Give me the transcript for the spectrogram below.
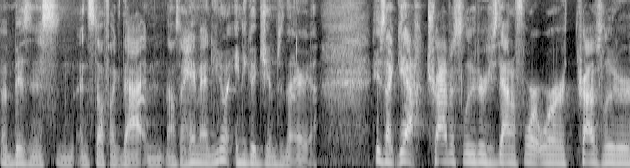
uh, business and, and, stuff like that. And I was like, hey, man, do you know any good gyms in the area? He's like, yeah, Travis Lutter. He's down in Fort Worth. Travis Lutter,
